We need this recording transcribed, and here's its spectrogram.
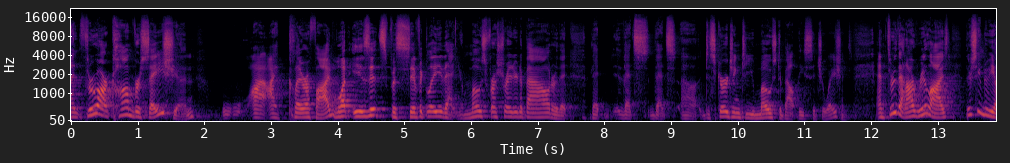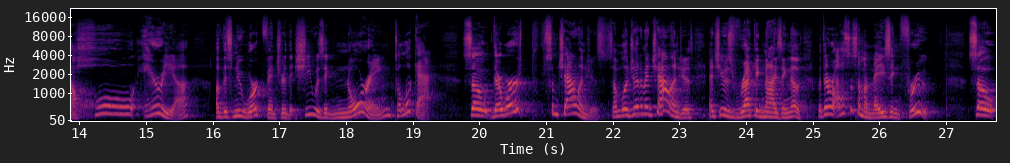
and through our conversation I, I clarified what is it specifically that you're most frustrated about or that that that's that's uh, discouraging to you most about these situations. And through that i realized there seemed to be a whole area of this new work venture that she was ignoring to look at. So there were some challenges, some legitimate challenges, and she was recognizing those. But there were also some amazing fruit. So,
